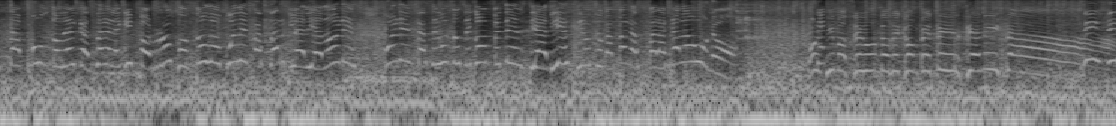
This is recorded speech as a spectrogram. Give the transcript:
Está a punto de alcanzar al equipo rojo. Todo puede pasar, gladiadores. 40 segundos de competencia. 18 campanas para cada uno. Últimos segundos de competencia, Anita. Sí, sí,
